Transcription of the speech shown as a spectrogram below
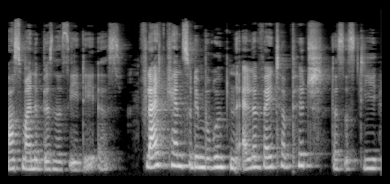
was meine Business-Idee ist. Vielleicht kennst du den berühmten Elevator Pitch. Das ist die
